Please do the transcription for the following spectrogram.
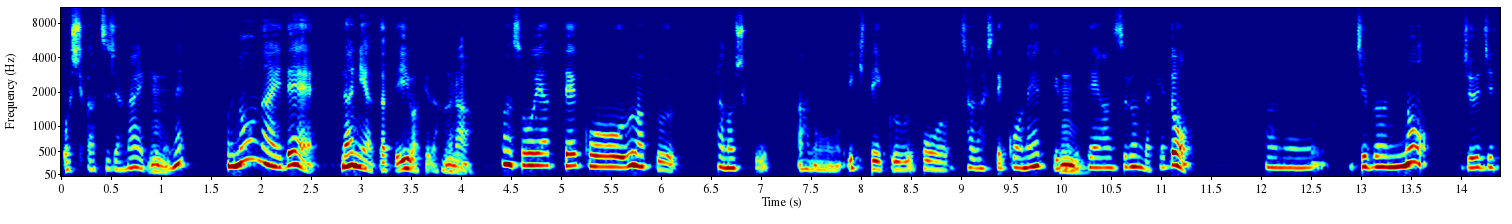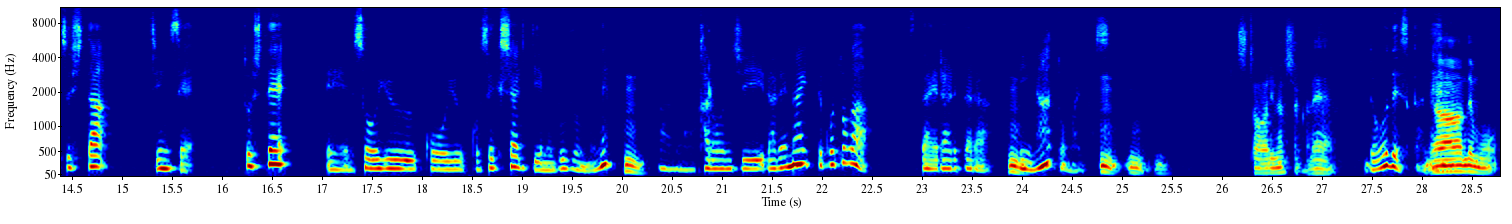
推し活じゃないけどね、まあ、脳内で何やったっていいわけだから、うん。まあ、そうやってこううまく楽しくあの生きていく方を探していこうねっていうふうに提案するんだけど、あの自分の充実した人生として、えーそういうこういうこうセクシャリティの部分もねうんあの軽んじられないってことが伝えられたらいいなと思います。うんうんうん。伝わりましたかね。どうですかねいでも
